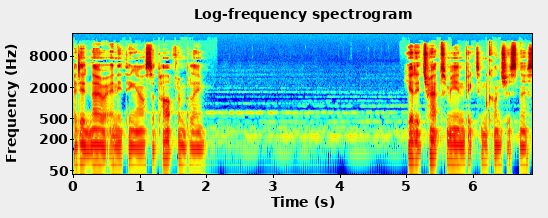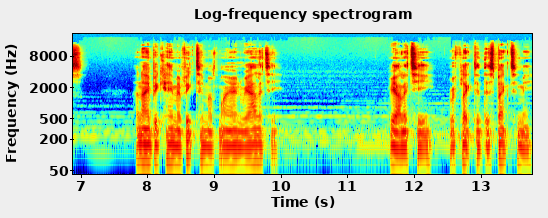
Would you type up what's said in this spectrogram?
I didn't know anything else apart from blame. Yet it trapped me in victim consciousness, and I became a victim of my own reality. Reality reflected this back to me.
